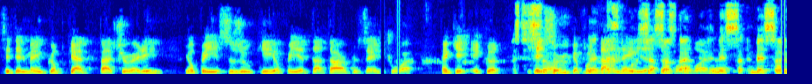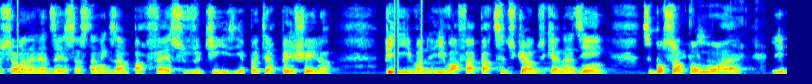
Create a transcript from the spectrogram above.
C'était le même cas pour Pacioretty. Ils ont payé Suzuki, ils ont payé Tatar, puis c'est un choix. Fait que, écoute, c'est sûr qu'il faut ben, t'en aies. Ça, ça, ça, mais, mais ça, je m'en allais dire, ça, c'est un exemple parfait. Suzuki, il n'a pas été repêché, là. Puis, il va, il va faire partie du cœur du Canadien. C'est pour ça, pour moi, tu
